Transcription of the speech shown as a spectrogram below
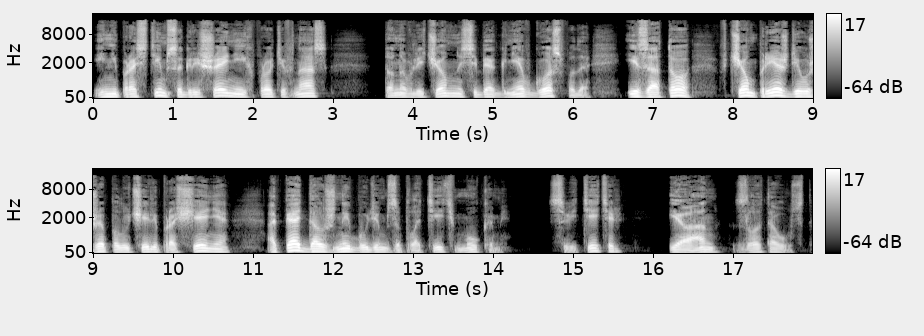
и не простим согрешений их против нас, то навлечем на себя гнев Господа, и за то, в чем прежде уже получили прощение, опять должны будем заплатить муками. Святитель Иоанн Златоуст.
